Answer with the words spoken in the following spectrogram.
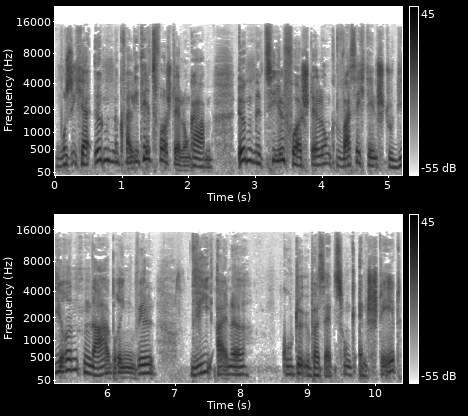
muss ich ja irgendeine Qualitätsvorstellung haben, irgendeine Zielvorstellung, was ich den Studierenden nahebringen will, wie eine gute Übersetzung entsteht,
